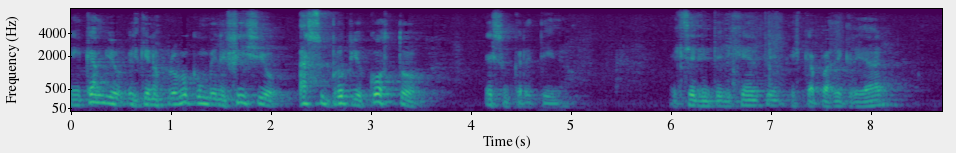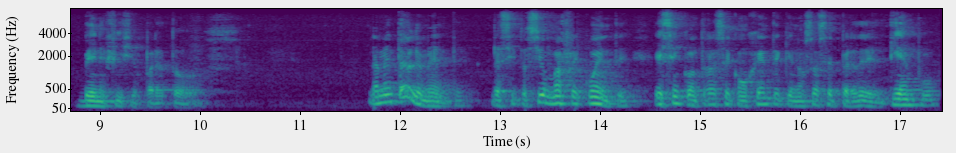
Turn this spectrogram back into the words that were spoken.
En cambio, el que nos provoca un beneficio a su propio costo es un cretino. El ser inteligente es capaz de crear beneficios para todos. Lamentablemente, la situación más frecuente es encontrarse con gente que nos hace perder el tiempo,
